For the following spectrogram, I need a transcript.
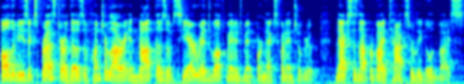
All the views expressed are those of Hunter Lowry and not those of Sierra Ridge Wealth Management or Next Financial Group. Next does not provide tax or legal advice.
